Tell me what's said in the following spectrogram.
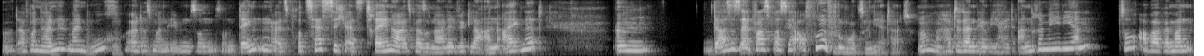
Davon handelt mein Buch, äh, dass man eben so ein, so ein Denken als Prozess sich als Trainer, als Personalentwickler aneignet. Ähm, das ist etwas, was ja auch früher schon funktioniert hat. Ne? Man hatte dann irgendwie halt andere Medien, so, aber wenn man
